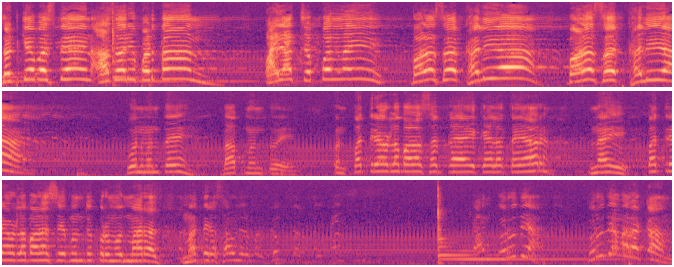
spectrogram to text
चटके बसते आजारी पडतान. पायात चप्पल नाही. बाळासाहेब खाली या. बाळासाहेब खाली या. कोण म्हणतोय? बाप म्हणतोय. पण पत्र्यावरला बाळासाहेब काय ऐकायला तयार? नाही. पत्र्यावरला बाळासाहेब म्हणतो प्रमोद महाराज म्हाताऱ्या सावलेला काम काम करू द्या. करू द्या मला काम.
